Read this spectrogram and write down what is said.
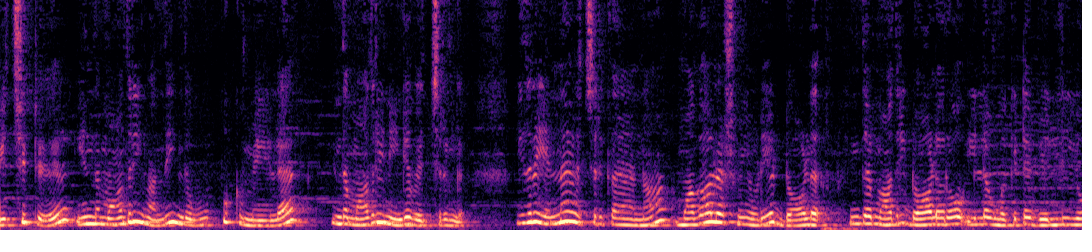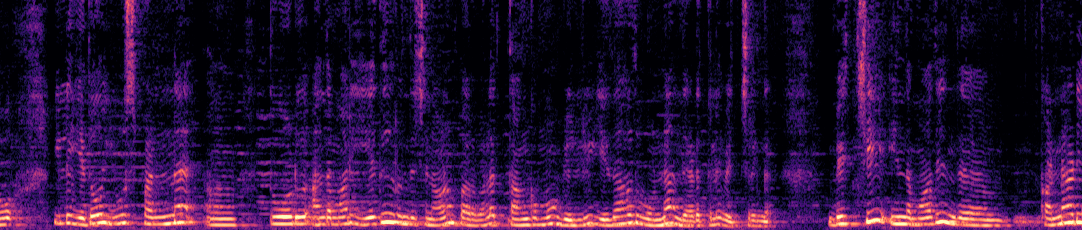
வச்சுட்டு இந்த மாதிரி வந்து இந்த உப்புக்கு மேலே இந்த மாதிரி நீங்கள் வச்சுருங்க. இதில் என்ன வச்சுருக்கேன்னா மகாலட்சுமியோடைய டாலர் இந்த மாதிரி டாலரோ இல்லை உங்ககிட்ட வெள்ளியோ இல்லை ஏதோ யூஸ் பண்ண தோடு அந்த மாதிரி எது இருந்துச்சுனாலும் பரவாயில்ல தங்கமோ வெள்ளியோ ஏதாவது ஒன்று அந்த இடத்துல வச்சுருங்க. வச்சு இந்த மாதிரி இந்த கண்ணாடி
